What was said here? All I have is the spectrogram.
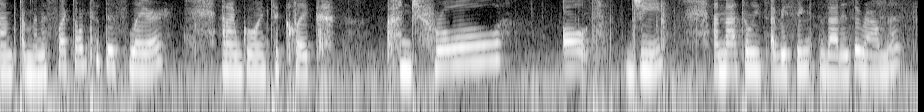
and I'm going to select onto this layer, and I'm going to click Control Alt G and that deletes everything that is around this.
